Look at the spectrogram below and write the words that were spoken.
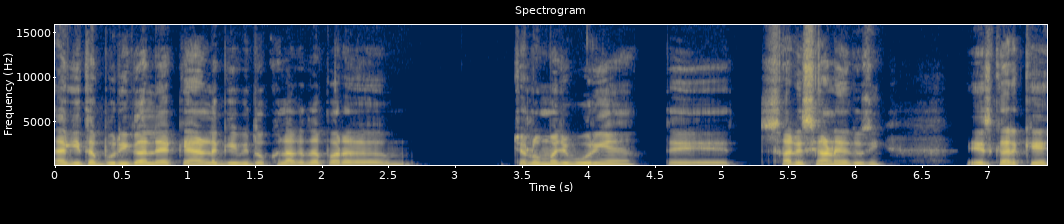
ਹੈਗੀ ਤਾਂ ਬੁਰੀ ਗੱਲ ਹੈ, ਕਹਿਣ ਲੱਗੇ ਵੀ ਦੁੱਖ ਲੱਗਦਾ ਪਰ ਚਲੋ ਮਜਬੂਰੀਆਂ ਆ ਤੇ ਸਾਰੇ ਸਿਆਣੇ ਤੁਸੀਂ। ਇਸ ਕਰਕੇ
